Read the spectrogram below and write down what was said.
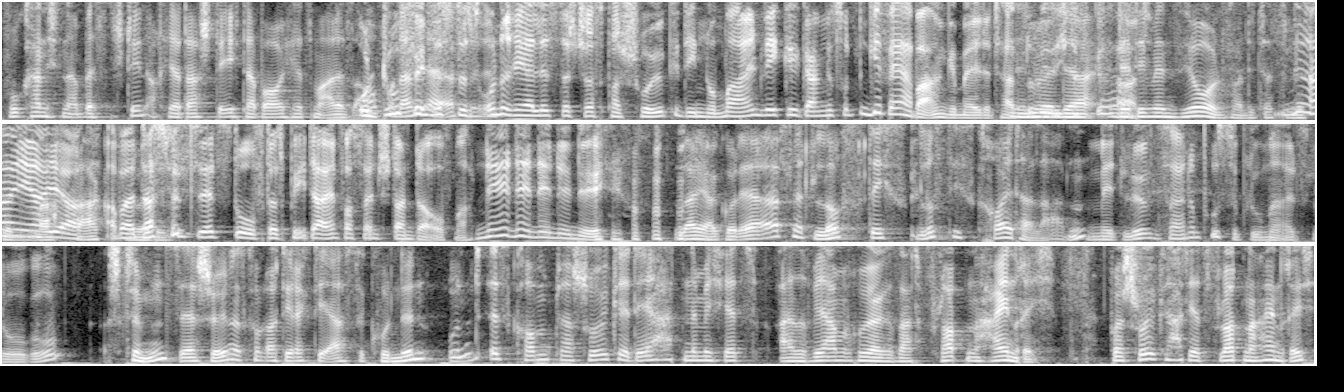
wo kann ich denn am besten stehen? Ach ja, da stehe ich, da baue ich jetzt mal alles auf. Und du findest es eröffnet unrealistisch, dass Paschulke den normalen Weg gegangen ist und ein Gewerbe angemeldet hat, Nee, so wie sich der, das in der gehört. Dimension fand ich das ein bisschen Ja, ja. Aber das findest du jetzt doof, dass Peter einfach seinen Stand da aufmacht. Nee, nee, nee, nee, nee. Naja, gut, er eröffnet Lustigs, Lustigs Kräuterladen. Mit Löwenzahn und Pusteblume als Logo. Stimmt, sehr schön. Es kommt auch direkt die erste Kundin. Und es kommt Paschulke, der hat nämlich jetzt, also wir haben früher gesagt, Flotten Heinrich. Paschulke hat jetzt Flotten Heinrich.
